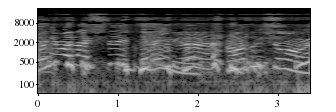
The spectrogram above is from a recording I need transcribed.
When you were like six, maybe. Yeah. I wasn't sure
